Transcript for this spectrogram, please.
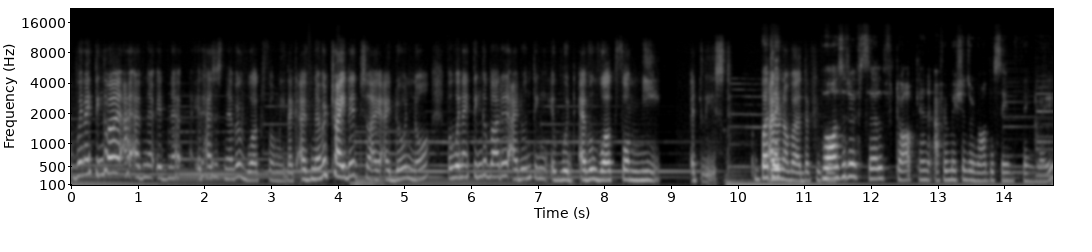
when I think about it, I, I've never it, ne- it has just never worked for me. Like I've never tried it, so I, I don't know. But when I think about it, I don't think it would ever work for me, at least. But I like don't know about other people. positive self-talk and affirmations are not the same thing, right?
